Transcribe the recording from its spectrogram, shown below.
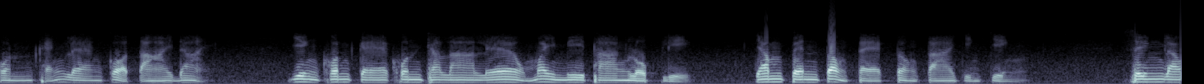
คนแข็งแรงก็ตายได้ ยิ่งคนแก่คนชราแล้วไม่มีทางหลบหลีกจำเป็นต้องแตกต้องตายจริง ๆ สิ่งเหล่า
